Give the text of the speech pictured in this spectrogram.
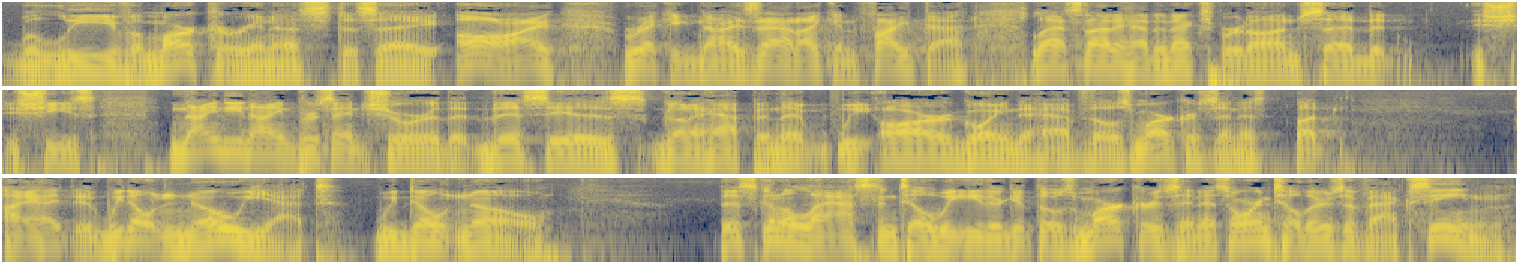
will leave a marker in us to say, "Oh, I recognize that. I can fight that." Last night, I had an expert on said that she's 99% sure that this is going to happen that we are going to have those markers in us but I, I we don't know yet we don't know this is going to last until we either get those markers in us or until there's a vaccine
